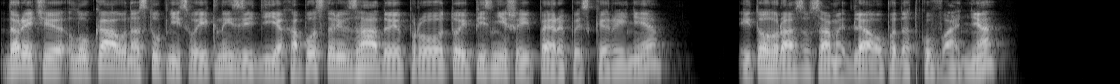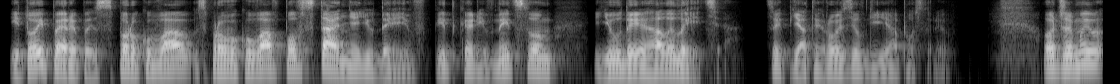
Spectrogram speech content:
До речі, Лука у наступній своїй книзі Діях апостолів згадує про той пізніший перепис Киринія, і того разу саме для оподаткування. І той перепис спровокував повстання юдеїв під керівництвом Юди Галилейця. Це п'ятий розділ дії апостолів. Отже, ми,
